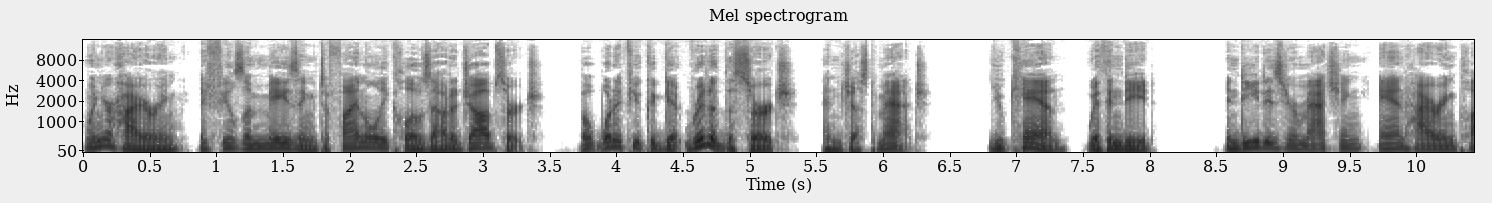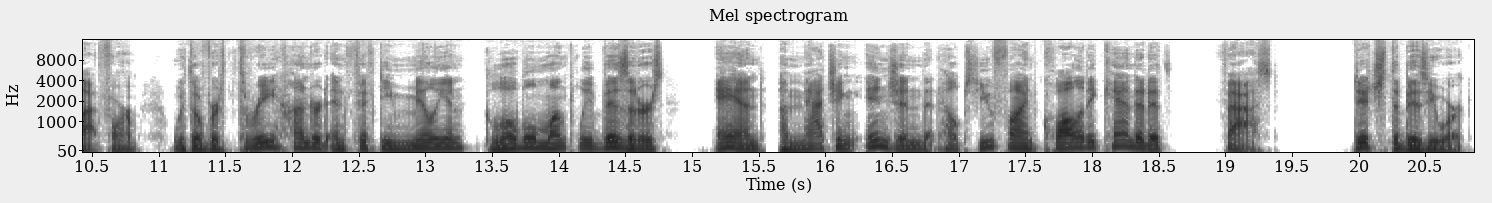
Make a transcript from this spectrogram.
When you're hiring, it feels amazing to finally close out a job search. But what if you could get rid of the search and just match? You can with Indeed. Indeed is your matching and hiring platform with over 350 million global monthly visitors and a matching engine that helps you find quality candidates fast. Ditch the busy work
